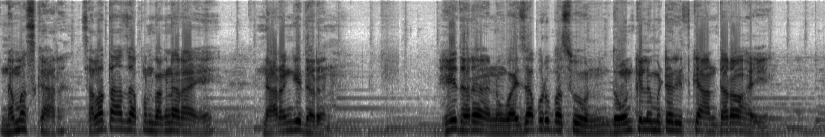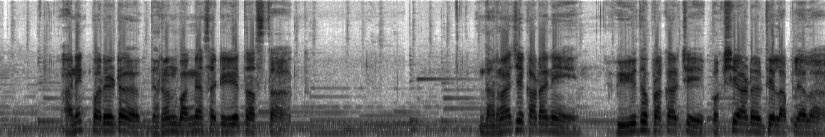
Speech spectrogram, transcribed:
नमस्कार चला तर आज आपण बघणार आहे नारंगी धरण. हे धरण वैजापूरपासून दोन किलोमीटर इतक्या अंतरावर आहे. अनेक पर्यटक धरण बघण्यासाठी येत असतात. धरणाच्या काळाने विविध प्रकारचे पक्षी आढळतील आपल्याला.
